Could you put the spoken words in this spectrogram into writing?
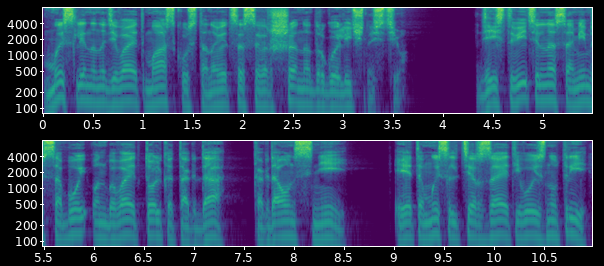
Мысленно надевает маску, становится совершенно другой личностью. Действительно, самим собой он бывает только тогда, когда он с ней, и эта мысль терзает его изнутри,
